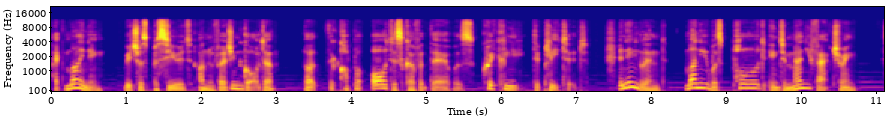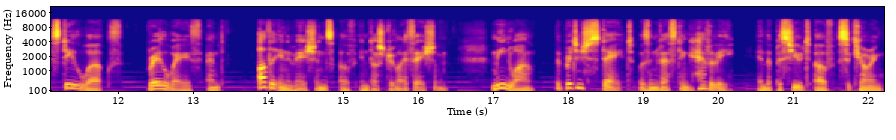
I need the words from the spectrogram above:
like mining, which was pursued on Virgin Gorda, but the copper ore discovered there was quickly depleted. In England, money was poured into manufacturing, steelworks, railways, and other innovations of industrialization. Meanwhile, the British state was investing heavily in the pursuit of securing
